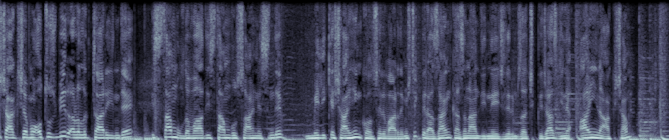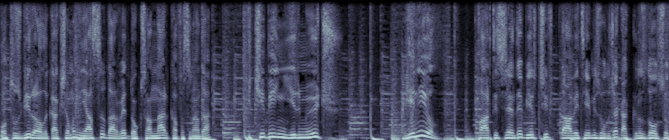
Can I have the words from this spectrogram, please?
Yılbaşı akşamı 31 Aralık tarihinde İstanbul'da Vadi İstanbul sahnesinde Melike Şahin konseri var demiştik. Birazdan kazanan dinleyicilerimizi açıklayacağız. Yine aynı akşam 31 Aralık akşamı Nihat Sırdar ve 90'lar kafasına da 2023 yeni yıl partisine de bir çift davetiyemiz olacak aklınızda olsun.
